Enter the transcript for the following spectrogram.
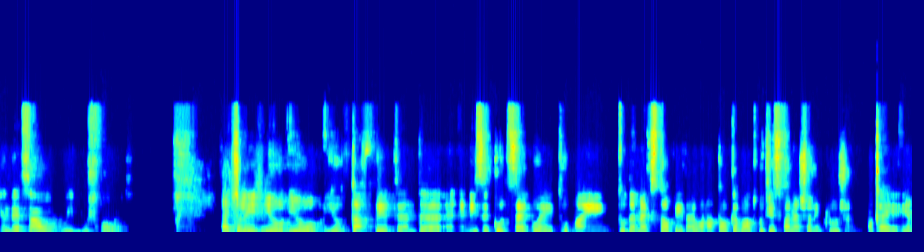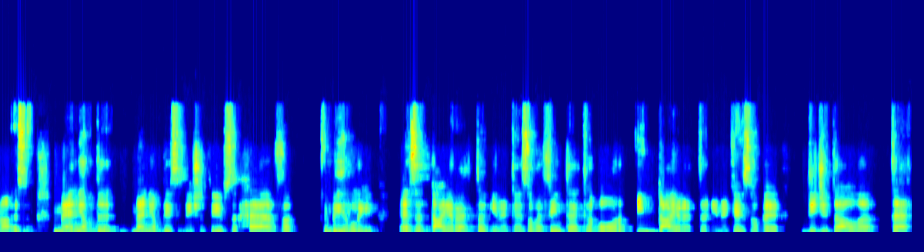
and that's how we push forward. Actually, you you you touched it, and uh, and it's a good segue to my to the next topic I want to talk about, which is financial inclusion. Okay, you know, as many of the many of these initiatives have clearly as a direct in a case of a fintech or indirect in a case of a digital uh, tech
